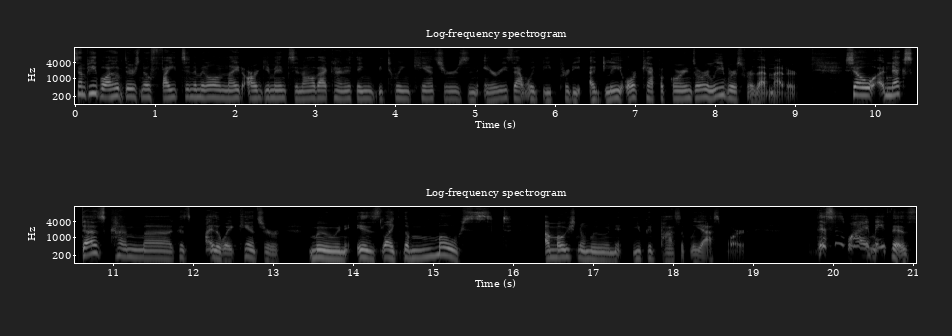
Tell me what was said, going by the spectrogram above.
some people. I hope there's no fights in the middle of the night, arguments, and all that kind of thing between Cancers and Aries. That would be pretty ugly, or Capricorns or Libras for that matter. So uh, next does come because, by the way, Cancer moon is like the most emotional moon you could possibly ask for. This is why I made this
